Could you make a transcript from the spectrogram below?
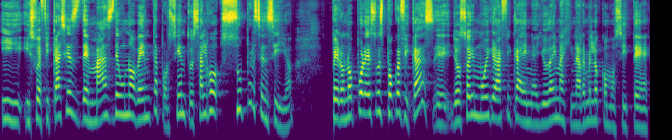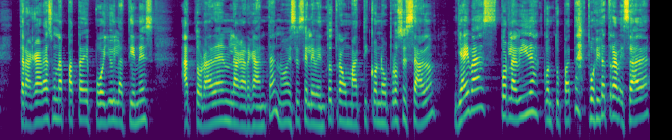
y, su eficacia es de más de un 90%. Es algo súper sencillo, pero no por eso es poco eficaz. Eh, yo soy muy gráfica y me ayuda a imaginármelo como si te tragaras una pata de pollo y la tienes atorada en la garganta, ¿no? Ese es el evento traumático no procesado ya ahí vas por la vida con tu pata de pollo atravesada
